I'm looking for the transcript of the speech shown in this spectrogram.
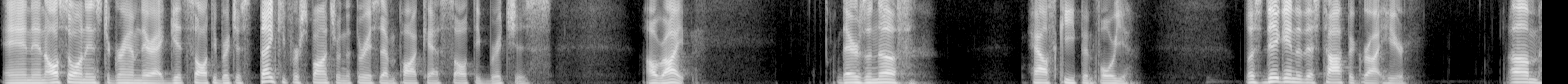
And then also on Instagram, they're at Get Salty Britches. Thank you for sponsoring the 307 podcast, Salty Britches. All right. There's enough housekeeping for you. Let's dig into this topic right here. Um,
